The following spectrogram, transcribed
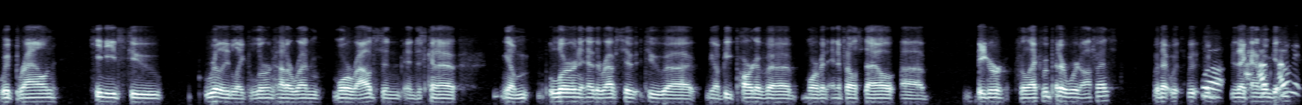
with Brown, he needs to really like learn how to run more routes and and just kind of you know learn and have the reps to to uh, you know be part of a more of an NFL style uh, bigger, for lack of a better word, offense. With that, with, with, well, is that kind of I, what I'm getting? I don't,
